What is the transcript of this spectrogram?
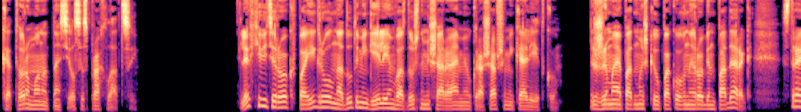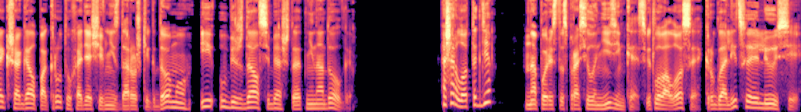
к которому он относился с прохладцей. Легкий ветерок поигрывал надутыми гелием воздушными шарами, украшавшими калитку. Сжимая под мышкой упакованный Робин подарок, Страйк шагал по круто уходящей вниз дорожке к дому и убеждал себя, что это ненадолго. «А Шарлотта где?» — напористо спросила низенькая, светловолосая, круглолицая Люси,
